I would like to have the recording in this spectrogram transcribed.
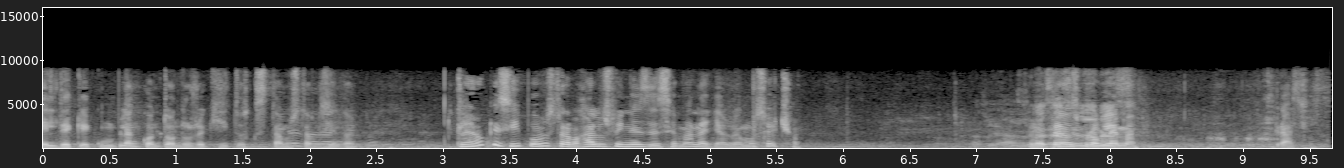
el de que cumplan con todos los requisitos que estamos estableciendo. Claro que sí, podemos trabajar los fines de semana, ya lo hemos hecho. No tenemos problema. Gracias.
